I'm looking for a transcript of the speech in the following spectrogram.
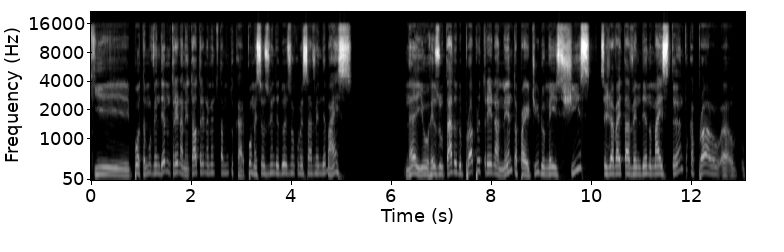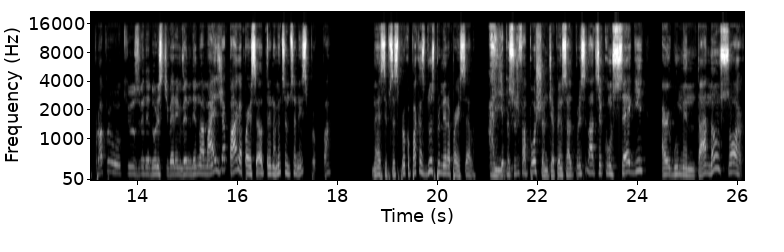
que, pô, estamos vendendo um treinamento, ah, o treinamento está muito caro. Pô, mas seus vendedores vão começar a vender mais. Né? E o resultado do próprio treinamento, a partir do mês X, você já vai estar tá vendendo mais tanto, que o próprio que os vendedores estiverem vendendo a mais já paga a parcela do treinamento, você não precisa nem se preocupar. Né? Você precisa se preocupar com as duas primeiras parcelas. Aí a pessoa já fala, poxa, não tinha pensado por esse lado. Você consegue argumentar não só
